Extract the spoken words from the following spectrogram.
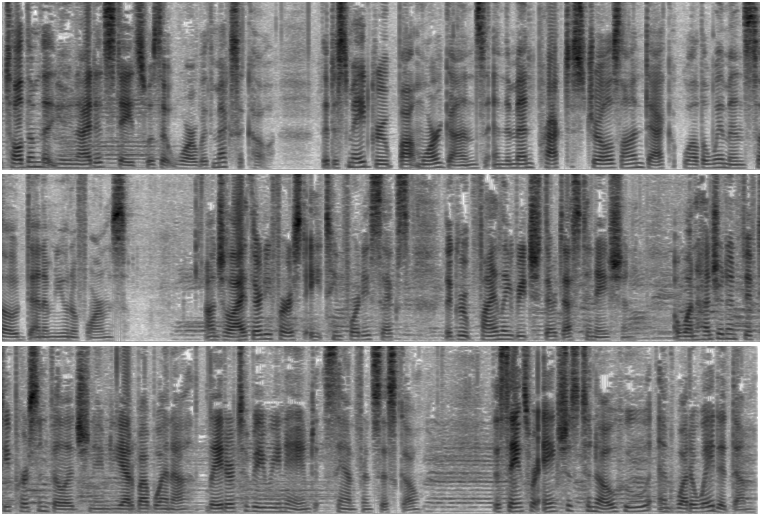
who told them that the United States was at war with Mexico. The dismayed group bought more guns, and the men practiced drills on deck while the women sewed denim uniforms. On July 31, 1846, the group finally reached their destination, a 150 person village named Yerba Buena, later to be renamed San Francisco. The Saints were anxious to know who and what awaited them.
